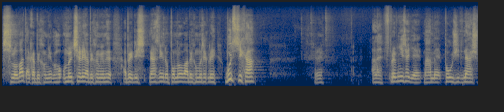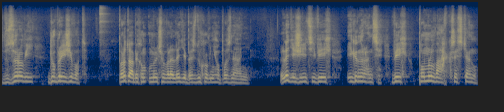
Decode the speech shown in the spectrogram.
slova, tak abychom někoho umlčeli, abychom jim, aby když nás někdo pomlouvá, abychom mu řekli, buď ticha ale v první řadě máme použít náš vzorový dobrý život. Proto, abychom umlčovali lidi bez duchovního poznání. Lidi žijící v jejich ignoranci, v jejich pomluvách křesťanů.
